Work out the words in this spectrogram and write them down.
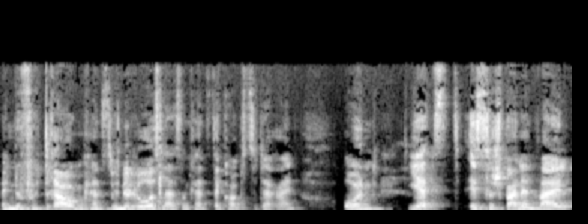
wenn du vertrauen kannst, wenn du loslassen kannst, dann kommst du da rein. Und jetzt ist so spannend, weil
